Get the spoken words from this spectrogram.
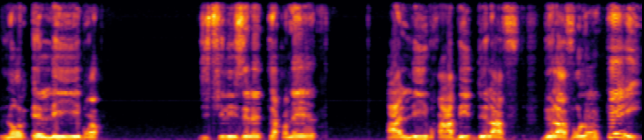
L'homme est libre d'utiliser l'Internet à libre arbitre de la, de la volonté.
